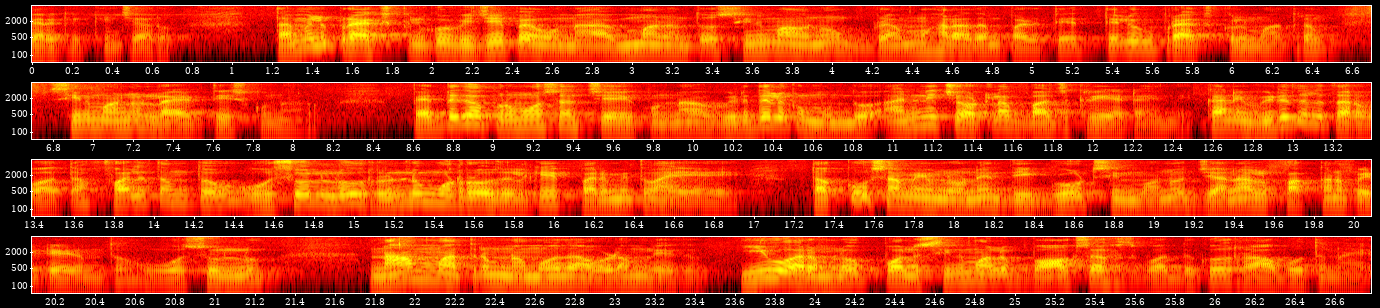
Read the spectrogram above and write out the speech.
తెరకెక్కించారు. తమిళ ప్రేక్షకులకు విజయ్పై ఉన్న అభిమానంతో సినిమాను బ్రహ్మరథం పడితే తెలుగు ప్రేక్షకులు మాత్రం సినిమాను లైట్ తీసుకున్నారు. పెద్దగా ప్రమోషన్ చేయకుండా విడుదలకు ముందు అన్ని చోట్ల బజ్ క్రియేట్ అయింది. కానీ విడుదల తర్వాత ఫలితంతో వసూళ్ళు రెండు మూడు రోజులకే పరిమితం అయ్యాయి. తక్కువ సమయంలోనే ది గోట్ సినిమాను జనాలు పక్కన పెట్టేయడంతో వసూళ్ళు నామ్ మాత్రం నమోదు అవ్వడం లేదు. ఈ వారంలో పలు సినిమాలు బాక్స్ ఆఫీస్ వద్దకు రాబోతున్నాయి.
